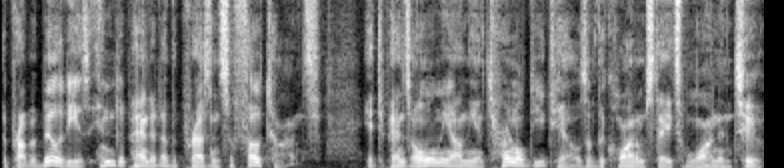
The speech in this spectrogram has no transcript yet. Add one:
The probability is independent of the presence of photons, it depends only on the internal details of the quantum states 1 and 2.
